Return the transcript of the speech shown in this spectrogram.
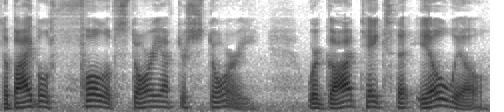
The Bible full of story after story where God takes the ill will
